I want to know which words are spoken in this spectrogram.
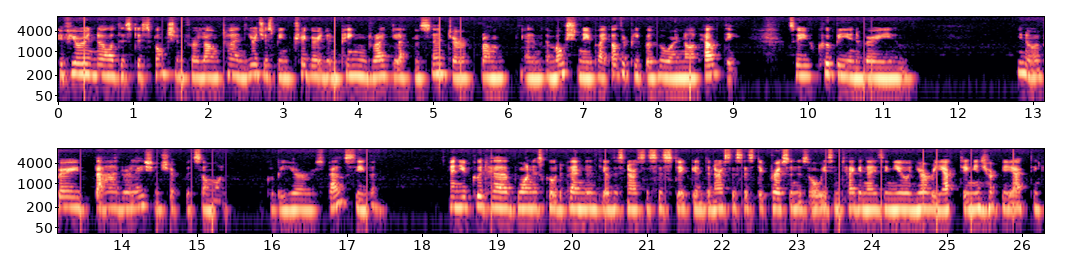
if you're in all this dysfunction for a long time, you're just being triggered and pinged right, left, and center from um, emotionally by other people who are not healthy. So you could be in a very, um, you know, a very bad relationship with someone. It could be your spouse even. And you could have one is codependent, the other is narcissistic, and the narcissistic person is always antagonizing you, and you're reacting and you're reacting,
